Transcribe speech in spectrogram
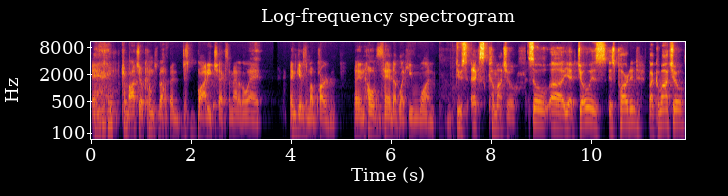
and Camacho comes up and just body checks him out of the way and gives him a pardon and holds his hand up like he won. Deuce ex Camacho. So uh, yeah, Joe is is pardoned by Camacho,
